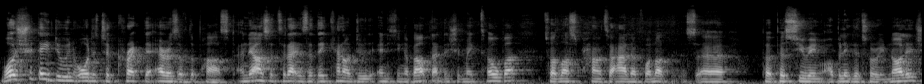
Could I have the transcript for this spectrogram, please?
what should they do in order to correct the errors of the past? And the answer to that is that they cannot do anything about that. They should make tawbah to Allah subhanahu wa ta'ala for not uh, pursuing obligatory knowledge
